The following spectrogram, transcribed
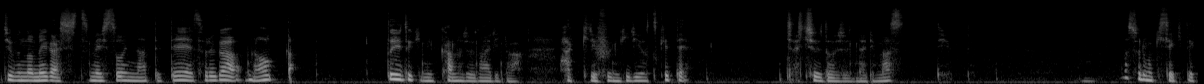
自分の目が失明しそうになっててそれが治ったという時に彼女なりにははっきり踏ん切りをつけてじゃあ修道女になりますって言って、うん。まあ、それも奇跡的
